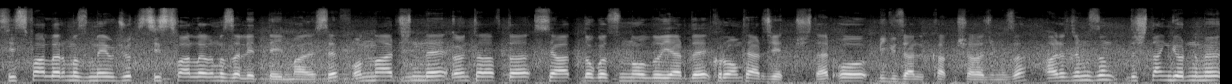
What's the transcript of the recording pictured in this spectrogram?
Sis farlarımız mevcut. Sis farlarımız da led değil maalesef. Onun haricinde ön tarafta Seat logosunun olduğu yerde krom tercih etmişler. O bir güzellik katmış aracımıza. Aracımızın dıştan görünümü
